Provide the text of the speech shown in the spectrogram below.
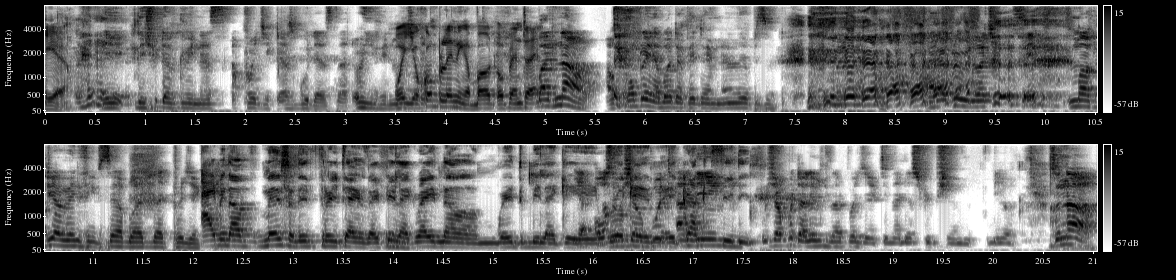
yeah. they, they should have given us a project as good as that, or even. Wait, you're complaining about open time? But now I'll complain about open time in another episode. I agree with what you say. Mark, do you have anything to say about that project? I mean, I've mentioned it three times. I feel like right now I'm going to be like a Yeah, also we shall broken, put a a cracked link, CD. we shall put a link to that project in the description below. So now,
